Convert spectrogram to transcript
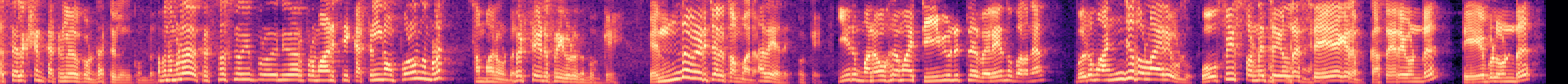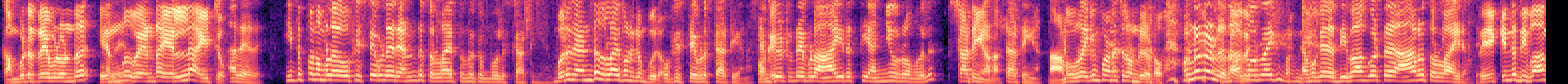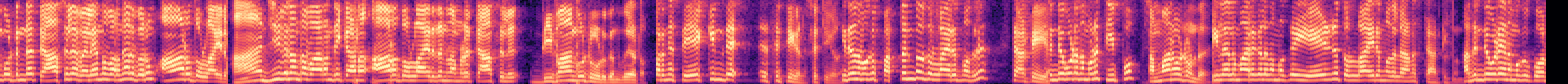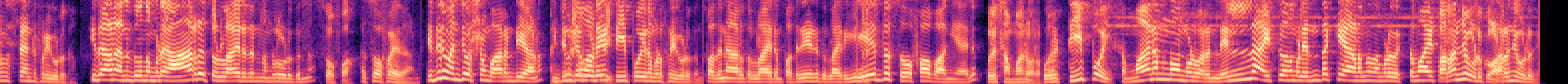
സെലക്ഷൻ കട്ടിലുകൾക്കുണ്ട്. കട്ടിലുകൾക്കുണ്ട്. അപ്പോൾ നമ്മൾ Christmas new year new year പ്രമാണിച്ച് ഈ കട്ടിലിനൊപ്പം നമ്മൾ സമ്മാനമുണ്ട്. ബെഡ് സൈഡ് ഫ്രീ കൊടുക്കുന്നു. ഓക്കെ എന്ത് മേടിച്ചാലും സമ്മാനം. അതെ അതെ. ഓക്കെ ഈ ഒരു മനോഹരമായ ടി വി യൂണിറ്റിന്റെ വില എന്ന് പറഞ്ഞാൽ വെറും അഞ്ച് തൊള്ളായിരമേ ഉള്ളൂ. ഓഫീസ് ഫർണിച്ചറുകളുടെ ശേഖരം. കസേരയുണ്ട് ടേബിൾ ഉണ്ട് കമ്പ്യൂട്ടർ ടേബിൾ ഉണ്ട് എന്ന് വേണ്ട എല്ലാ ഐറ്റവും അതെ അതെ. ഇതിപ്പോൾ നമ്മൾ ഓഫീസ് ടേബിൾ രണ്ട് തൊള്ളായിരത്തി തൊണ്ണൂറ്റൊമ്പതിൽ സ്റ്റാർട്ട് ചെയ്യാം വെറും രണ്ട് തൊള്ളായിരത്തി തൊണ്ണൂറ്റി ഓഫീസ് ടേബിൾ സ്റ്റാർട്ട് ചെയ്യണം. കമ്പ്യൂട്ടർ ടേബിൾ ആയിരത്തി അഞ്ഞൂറ് രൂപ മുതൽ സ്റ്റാർട്ടിംഗ് ആണ്. സ്റ്റാർട്ടിംഗ് ആണ് നാനൂറ് രൂപയ്ക്കും പണിച്ചിട്ടുണ്ട് ഉണ്ട് കേട്ടോ ഉണ്ടുണ്ട് നാനൂറ് രൂപയ്ക്കും പറഞ്ഞു നമുക്ക് ദിവാങ്കോട്ട് ആറ് തൊള്ളായിരം. തേക്കിന്റെ ദിവാങ്കോട്ടിന്റെ ടാസിലെ വില എന്ന് പറഞ്ഞാൽ വെറും ആറ് തൊള്ളായിരം. ആജീവനാന്ത വാറണ്ടിക്കാണ് ആറ് തൊള്ളായിരത്തിന് നമ്മുടെ ടാസിൽ ദിവാങ്കോട്ട് കൊടുക്കുന്നത് കേട്ടോ. പറഞ്ഞ തേക്കിന്റെ സെറ്റുകൾ. സെറ്റുകൾ. ഇത് നമുക്ക് പത്തൊൻപത് തൊള്ളായിരം മുതൽ സ്റ്റാർട്ട് ചെയ്യും. ഇതിന്റെ കൂടെ നമ്മൾ ടീപ്പോ സമ്മാനമായിട്ടുണ്ട്. അലമാരകൾ നമുക്ക് ഏഴ് തൊള്ളായിരം മുതലാണ് സ്റ്റാർട്ട് ചെയ്യുന്നത്. അതിന്റെ കൂടെ നമുക്ക് കോർണർ സ്റ്റാൻഡ് ഫ്രീ കൊടുക്കാം. ഇതാണ് അനന്തോ നമ്മുടെ ആറ് തൊള്ളായിരത്തിന് നമ്മൾ കൊടുക്കുന്ന സോഫ. സോഫ ഇതാണ്. ഇതിനും അഞ്ച് വർഷം വാറണ്ടിയാണ് ഇതിന്റെ കൂടെ ടീ പോയി നമ്മൾ ഫ്രീ കൊടുക്കുന്നു. പതിനാറ് തൊള്ളായിരം പതിനേഴ് തൊള്ളായിരം ഏത് സോഫ വാങ്ങിയാലും ഒരു സമ്മാനം ഒരു ടീ പോയി സമ്മാനം എന്ന് നമ്മൾ പറയുന്നില്ല. എല്ലാ ഐറ്റവും നമ്മൾ എന്തൊക്കെയാണെന്ന് നമ്മൾ വ്യക്തമായിട്ട് പറഞ്ഞു കൊടുക്കും പറഞ്ഞു കൊടുക്കുക.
